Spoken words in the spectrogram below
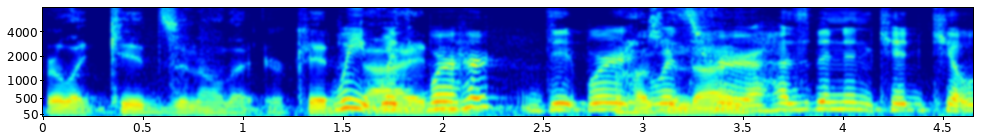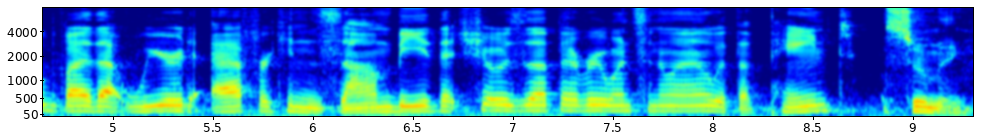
her like kids and all that. Her kid Wait, was, died. were her did, were, husband was her husband and kid killed by that weird African zombie that shows up every once in a while with a paint? assuming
